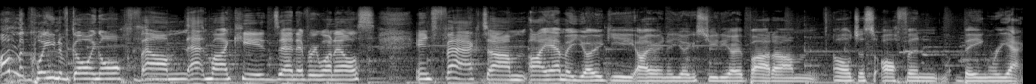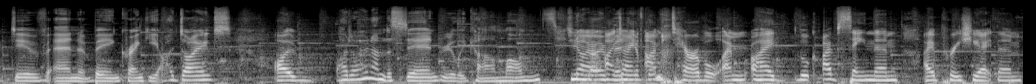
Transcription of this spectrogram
I'm the queen of going off um, at my kids and everyone else. In fact, um, I am a yogi. I own a yoga studio, but um, I'll just often being reactive and being cranky. I don't. I I don't understand really calm mums. Do you no, know I don't. I'm terrible. I'm. I look. I've seen them. I appreciate them.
